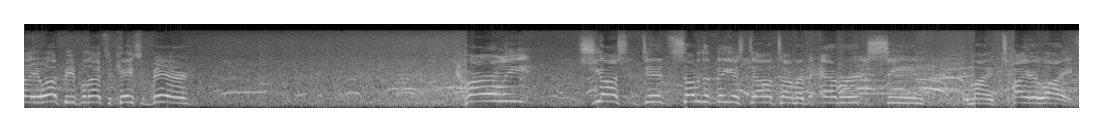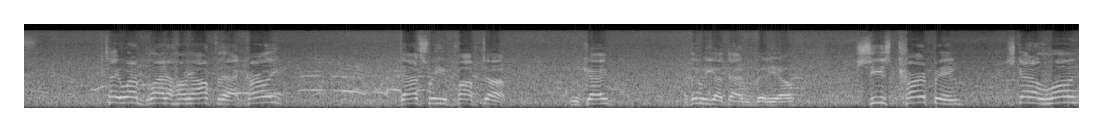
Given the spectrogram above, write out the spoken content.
Tell you what, people. that's a case of beer. Carly just did some of the biggest downtime I've ever seen in my entire life. tell you what, I'm glad I hung out for that. Carly, that's where you popped up, okay? I think we got that in video. She's carping. She's got a lung,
